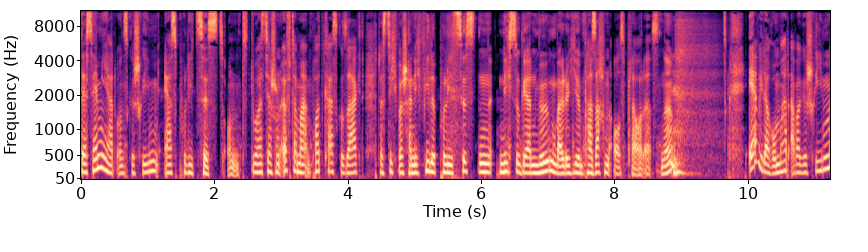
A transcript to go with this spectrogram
Der Sammy hat uns geschrieben, er ist Polizist. Und du hast ja schon öfter mal im Podcast gesagt, dass dich wahrscheinlich viele Polizisten nicht so gern mögen, weil du hier ein paar Sachen ausplauderst, ne? Er wiederum hat aber geschrieben,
